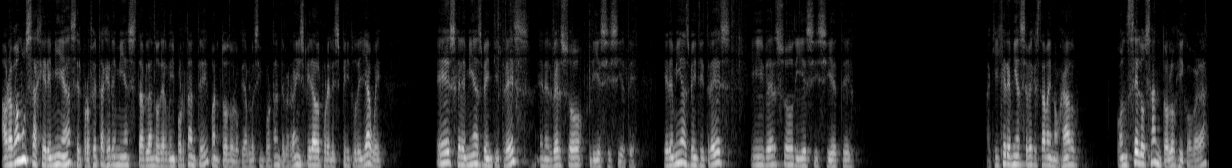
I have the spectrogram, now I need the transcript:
Ahora vamos a Jeremías, el profeta Jeremías está hablando de algo importante, bueno, todo lo que hablo es importante, ¿verdad? Inspirado por el Espíritu de Yahweh. Es Jeremías 23, en el verso 17. Jeremías 23 y verso 17. Aquí Jeremías se ve que estaba enojado con celo santo, lógico, ¿verdad?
